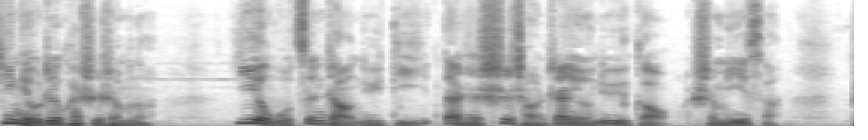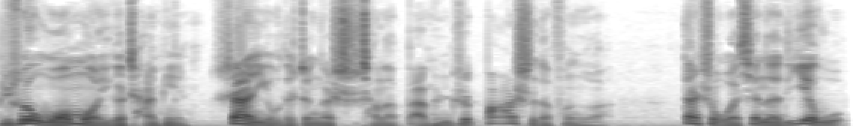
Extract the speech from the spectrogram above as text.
金牛这块是什么呢？业务增长率低，但是市场占有率高，什么意思啊？比如说我某一个产品占有的整个市场的百分之八十的份额，但是我现在的业务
